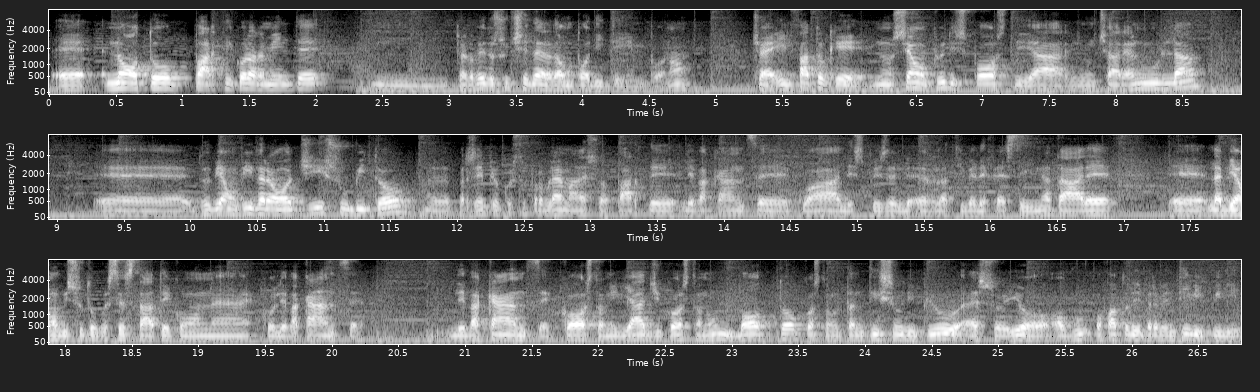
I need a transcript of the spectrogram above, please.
eh, noto particolarmente, cioè lo vedo succedere da un po' di tempo, no? Cioè il fatto che non siamo più disposti a rinunciare a nulla, eh, dobbiamo vivere oggi, subito, eh, per esempio questo problema adesso a parte le vacanze qua, le spese relative alle feste di Natale, eh, l'abbiamo vissuto quest'estate con, eh, con le vacanze. Le vacanze costano, i viaggi costano un botto, costano tantissimo di più. Adesso io ho, ho fatto dei preventivi, quindi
